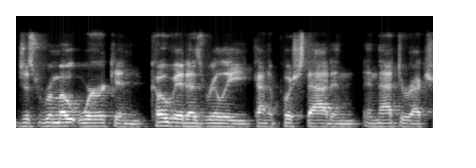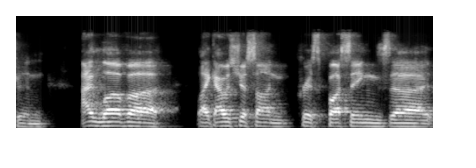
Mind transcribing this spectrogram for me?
just remote work and COVID has really kind of pushed that in in that direction. I love uh like I was just on Chris Bussing's uh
